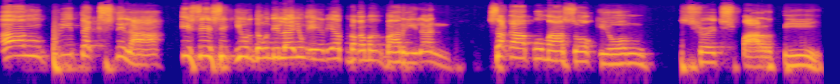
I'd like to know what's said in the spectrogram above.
Ang pretext nila, isi-secure daw nila yung area baka magbarilan. Saka pumasok yung search party.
